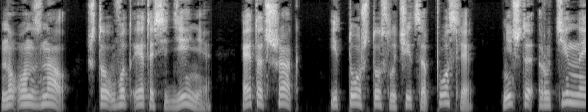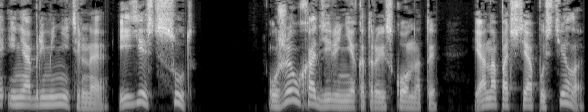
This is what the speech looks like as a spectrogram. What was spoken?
но он знал, что вот это сидение, этот шаг и то, что случится после, Нечто рутинное и необременительное, и есть суд. Уже уходили некоторые из комнаты, и она почти опустела,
